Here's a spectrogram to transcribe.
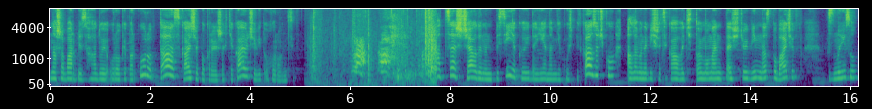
наша Барбі згадує уроки паркуру та скаче по кришах, тікаючи від охоронців. А це ще один NPC, який дає нам якусь підказочку, але мене більше цікавить той момент, те, що він нас побачив знизу.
